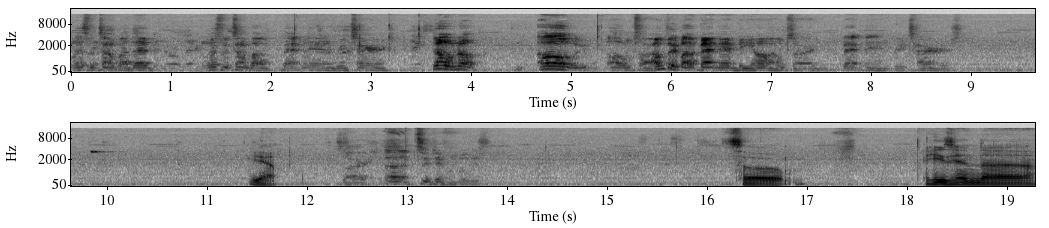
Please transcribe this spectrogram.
Unless we're talking about that. Unless we're talking about Batman Return. No, no. Oh, oh, I'm sorry. I'm thinking about Batman Beyond. I'm sorry. Batman Returns. Yeah. Sorry. Uh, two different movies. So he's in the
